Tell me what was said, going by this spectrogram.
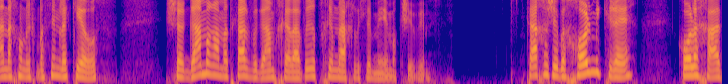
אנחנו נכנסים לכאוס, שגם הרמטכ"ל וגם חיל האוויר צריכים להחליט למי הם מקשיבים. ככה שבכל מקרה, כל אחד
